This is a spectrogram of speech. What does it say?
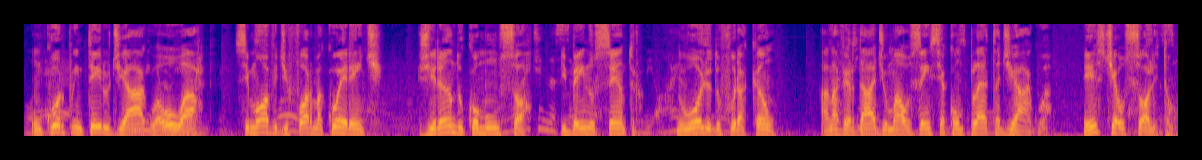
um corpo inteiro de água ou ar se move de forma coerente, girando como um só. E bem no centro, no olho do furacão, há na verdade uma ausência completa de água. Este é o sóliton.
